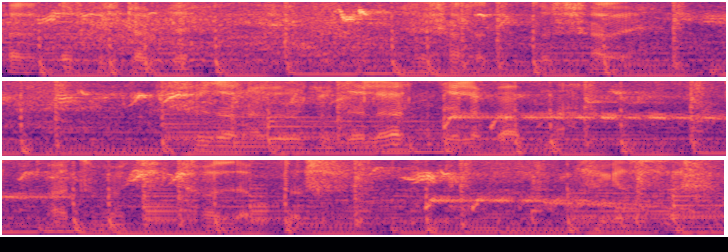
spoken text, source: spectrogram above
সাতাত্তর খ্রিস্টাব্দে, উনিশশো সাতাত্তর সালে। সুজানগর উপজেলা জেলা পাবনা প্রাথমিক শিক্ষা অধিদপ্তর ঠিক আছে।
